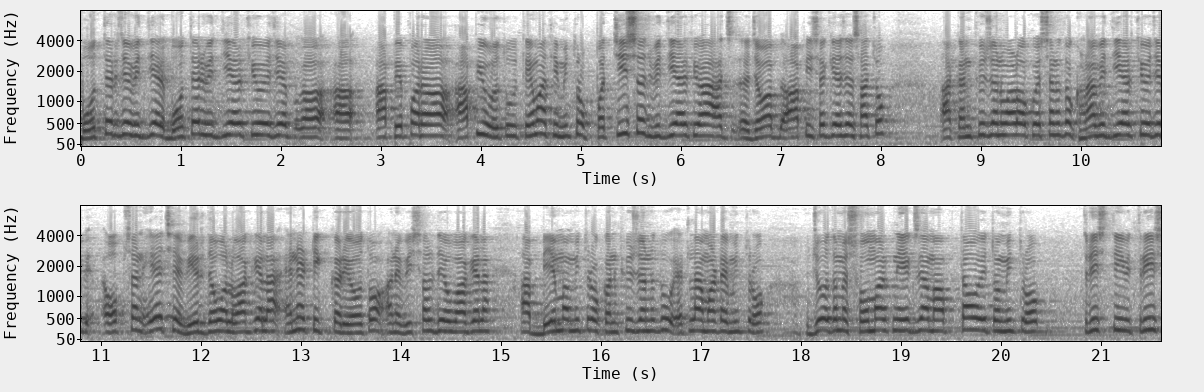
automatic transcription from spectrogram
બોતેર જે વિદ્યાર્થી બોતેર વિદ્યાર્થીઓએ જે આ પેપર આપ્યું હતું, તેમાંથી મિત્રો પચીસ જ વિદ્યાર્થીઓ આ જવાબ આપી શક્યા છે. સાચો? આ કન્ફ્યુઝનવાળો ક્વેશ્ચન હતો. ઘણા વિદ્યાર્થીઓ જે ઓપ્શન એ છે, વીર ધવલ વાઘેલા, એને ટીક કર્યો હતો અને વિશલદેવ વાઘેલા. આ બેમાં મિત્રો કન્ફ્યુઝન હતું. એટલા માટે મિત્રો, જો તમે સો માર્કની એક્ઝામ આપતા હોય તો મિત્રો ત્રીસથી ત્રીસ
